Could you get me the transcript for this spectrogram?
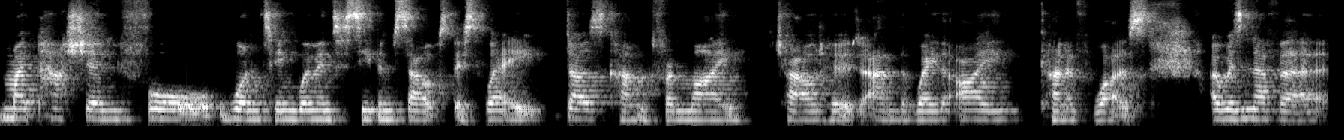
my passion for wanting women to see themselves this way does come from my childhood and the way that I kind of was. I was never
